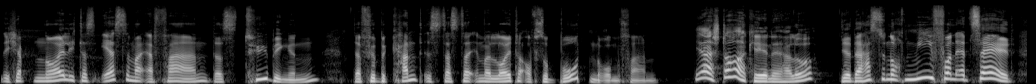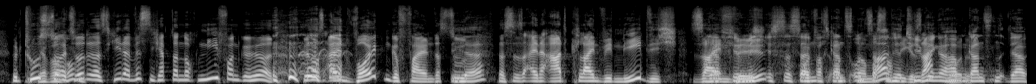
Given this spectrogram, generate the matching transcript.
Ich habe neulich das erste Mal erfahren, dass Tübingen dafür bekannt ist, dass da immer Leute auf so Booten rumfahren. Ja, Storerkähne, hallo? Ja, da hast du noch nie von erzählt. Du tust Ja, so, als würde das jeder wissen. Ich habe da noch nie von gehört. Ich bin aus allen Wolken gefallen, dass du, Ja. dass es eine Art Klein Venedig sein ja, für will. mich ist das einfach und, ganz und das normal. Wir Tübinger haben ganz, ja,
